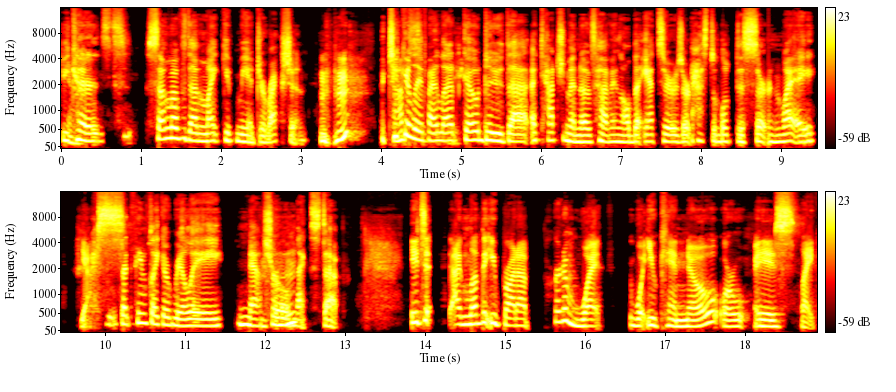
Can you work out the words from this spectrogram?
Because yeah. some of them might give me a direction. Mm-hmm particularly Absolutely. if I let go to the attachment of having all the answers or it has to look this certain way. Yes. That seems like a really natural mm-hmm. next step. It's, I love that you brought up part of what, what you can know or is like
